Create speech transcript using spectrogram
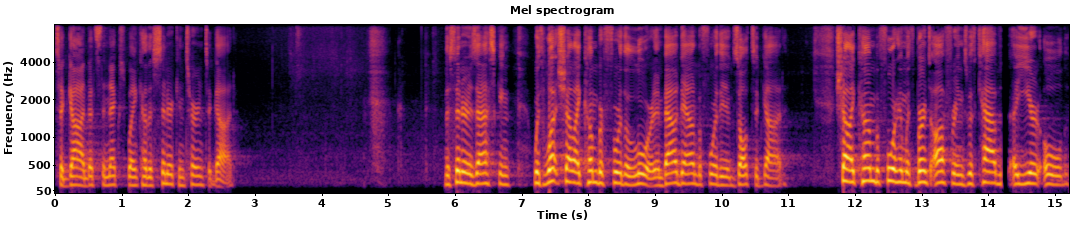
to God. That's the next blank, how the sinner can turn to God. The sinner is asking, With what shall I come before the Lord and bow down before the exalted God? Shall I come before him with burnt offerings, with calves a year old?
